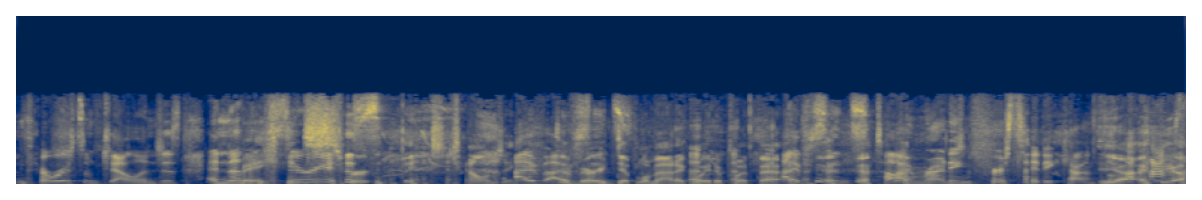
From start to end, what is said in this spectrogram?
there were some challenges and nothing making serious. certain things challenging. I've- it's a I've very since- diplomatic way to put that. I've since talked. I'm running for city council. yeah, yeah.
